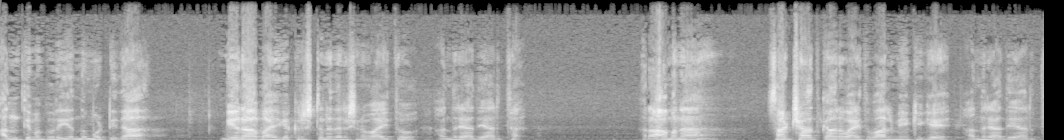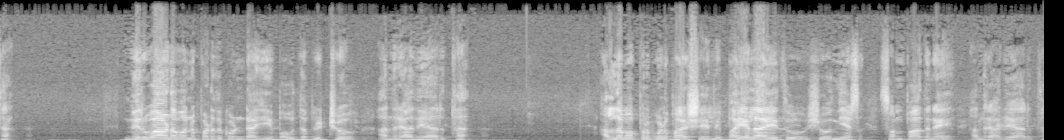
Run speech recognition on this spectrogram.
ಅಂತಿಮ ಗುರಿಯನ್ನು ಮುಟ್ಟಿದ. ಮೀರಾಬಾಯಿಗೆ ಕೃಷ್ಣನ ದರ್ಶನವಾಯಿತು. ಅಂದ್ರೆ ಅದೇ ಅರ್ಥ. ರಾಮನ ಸಾಕ್ಷಾತ್ಕಾರವಾಯಿತು ವಾಲ್ಮೀಕಿಗೆ. ಅಂದ್ರೆ ಅದೇ ಅರ್ಥ. ನಿರ್ವಾಣವನ್ನು ಪಡೆದುಕೊಂಡ ಈ ಬೌದ್ಧ ಭಿಕ್ಷು, ಅಂದ್ರೆ ಅದೇ ಅರ್ಥ. ಅಲ್ಲಮ ಪ್ರಭುಗಳ ಭಾಷೆಯಲ್ಲಿ ಬಯಲಾಯಿತು ಶೂನ್ಯ ಸಂಪಾದನೆ, ಅಂದ್ರೆ ಅದೇ ಅರ್ಥ.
